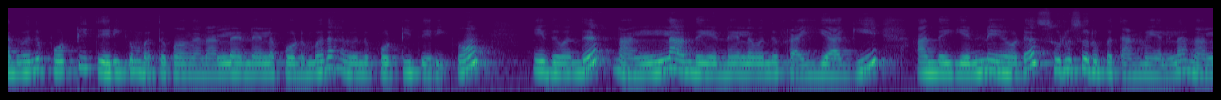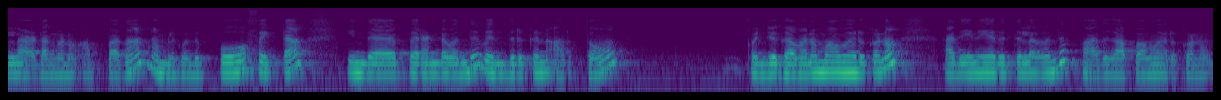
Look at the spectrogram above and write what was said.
அது வந்து பொட்டி தெரிக்கும் பார்த்துக்கோங்க. நல்ல எண்ணெயில் போடும்போது அது வந்து பொட்டி தெரிக்கும். இது வந்து நல்லா அந்த எண்ணெயில் வந்து ஃப்ரை ஆகி அந்த எண்ணெயோட சுறுசுறுப்பு தன்மையெல்லாம் நல்லா அடங்கணும். அப்போ தான் நம்மளுக்கு வந்து பர்ஃபெக்டாக இந்த பிரண்டை வந்து வெந்திருக்குன்னு அர்த்தம். கொஞ்சம் கவனமாகவும் இருக்கணும். அதே நேரத்தில் வந்து பாதுகாப்பாகவும் இருக்கணும்.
